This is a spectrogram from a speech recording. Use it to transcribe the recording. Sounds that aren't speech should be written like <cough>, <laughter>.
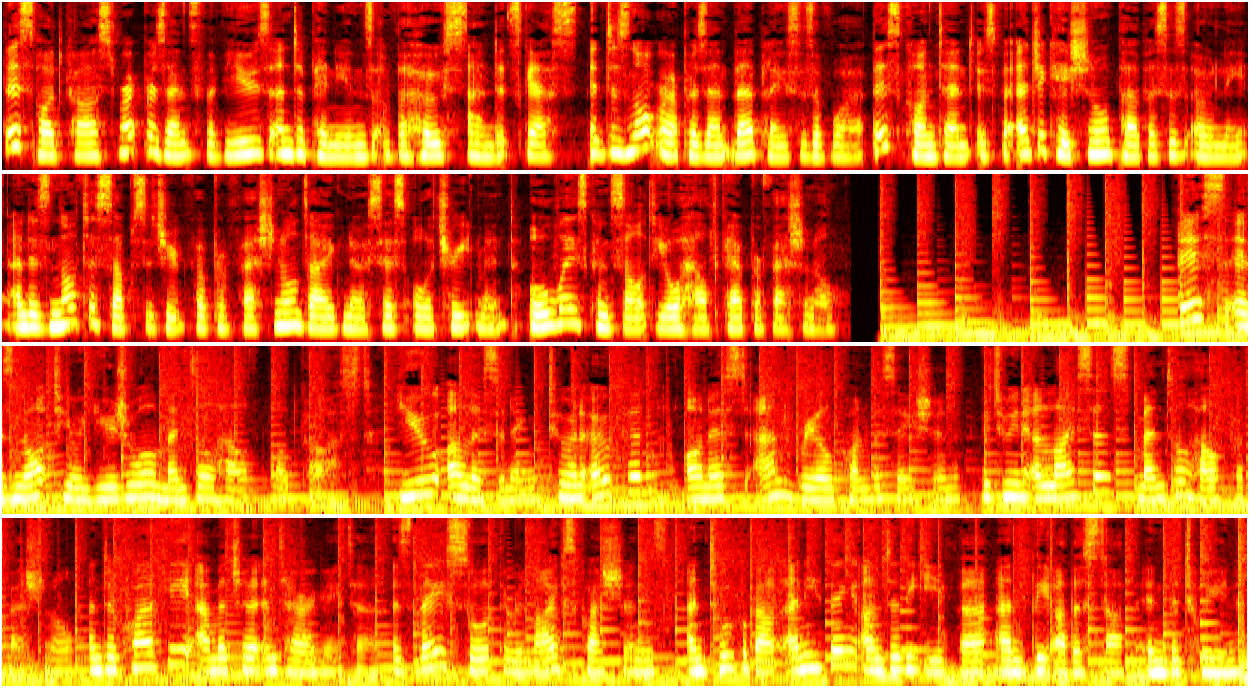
This podcast represents the views and opinions of the host and its guests. It does not represent their places of work. This content is for educational purposes only and is not a substitute for professional diagnosis or treatment. Always consult your healthcare professional. This is not your usual mental health podcast. You are listening to an open, honest, and real conversation between a licensed mental health professional and a quirky amateur interrogator as they sort through life's questions and talk about anything under the ether and the other stuff in between.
